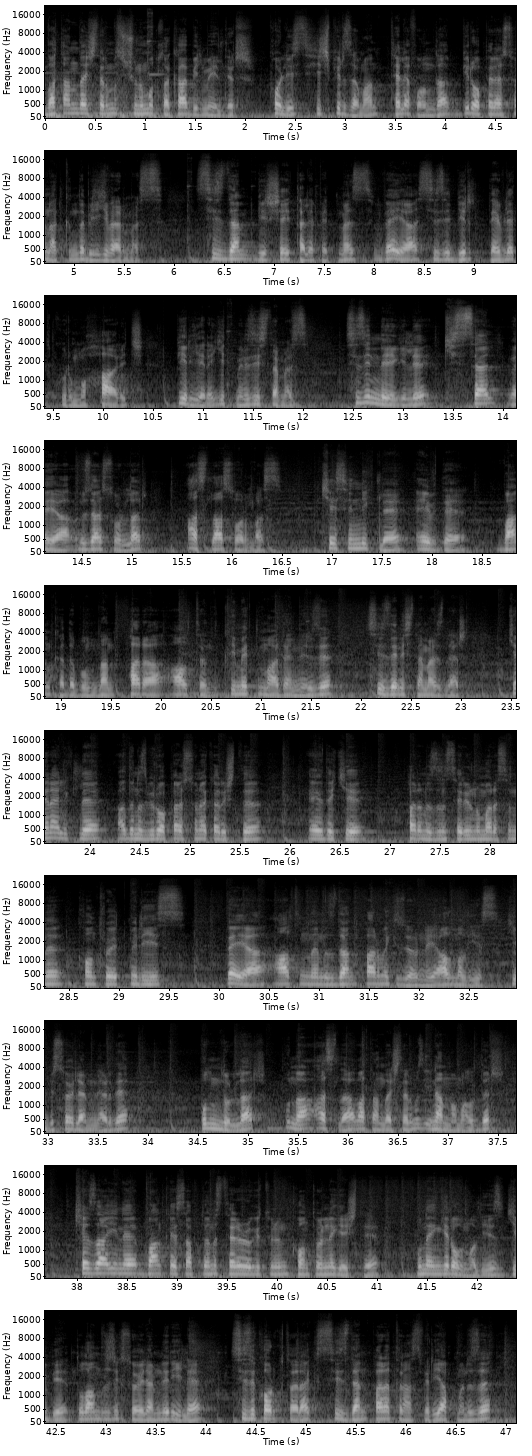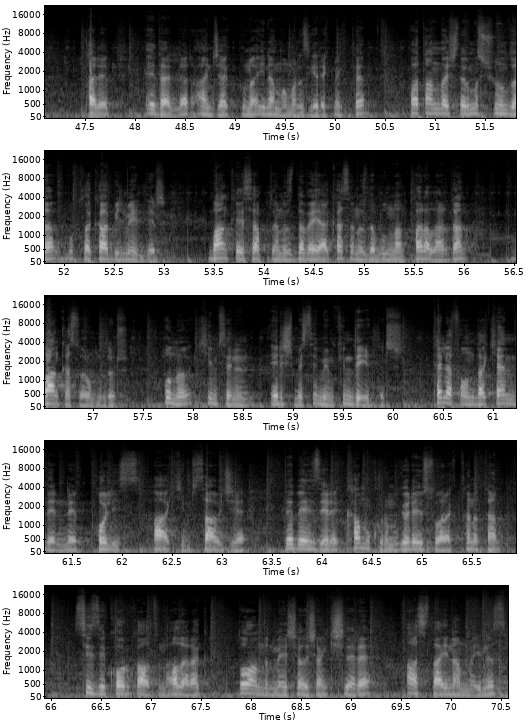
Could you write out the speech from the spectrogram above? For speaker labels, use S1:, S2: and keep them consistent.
S1: Vatandaşlarımız şunu mutlaka bilmelidir. Polis hiçbir zaman telefonda bir operasyon hakkında bilgi vermez. Sizden bir şey talep etmez veya sizi bir devlet kurumu hariç bir yere gitmenizi istemez. Sizinle ilgili kişisel veya özel sorular asla sormaz. Kesinlikle evde, bankada bulunan para, altın, kıymetli madenlerinizi sizden istemezler. Genellikle adınız bir operasyona karıştı, evdeki paranızın seri numarasını kontrol etmeliyiz veya altınlarınızdan parmak izi örneği almalıyız gibi söylemlerde bulunurlar. Buna asla vatandaşlarımız inanmamalıdır. Keza yine banka hesaplarınız terör örgütünün kontrolüne geçti. Buna engel olmalıyız gibi dolandırıcılık söylemleriyle sizi korkutarak sizden para transferi yapmanızı talep ederler ancak buna inanmamanız gerekmekte. Vatandaşlarımız şunu da mutlaka bilmelidir. Banka hesaplarınızda veya kasanızda bulunan paralardan banka sorumludur. Bunu kimsenin erişmesi mümkün değildir. Telefonda kendilerini polis, hakim, savcı ve benzeri kamu kurumu görevlisi olarak tanıtan, sizi korku altına alarak dolandırmaya çalışan kişilere asla inanmayınız.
